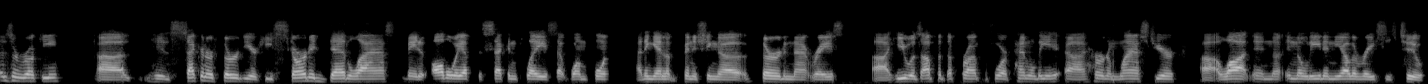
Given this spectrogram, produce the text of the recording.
as a rookie. Uh, his second or third year, he started dead last, made it all the way up to second place at one point I think he ended up finishing uh, third in that race. Uh, he was up at the front before a penalty uh, hurt him last year. Uh, a lot in the in the lead in the other races too.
